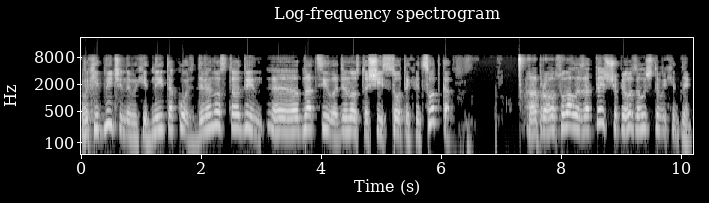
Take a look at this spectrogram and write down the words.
вихідний чи не вихідний. Так ось 91, е, 1,96% е, проголосували за те, щоб його залишити вихідним.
